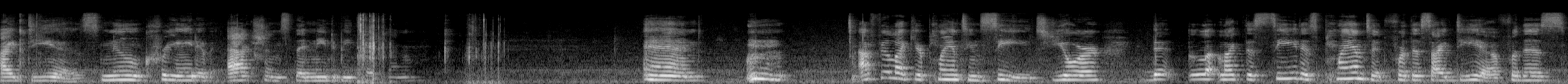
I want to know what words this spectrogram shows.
ideas, new creative actions that need to be taken. And I feel like you're planting seeds. You're that like the seed is planted for this idea, for this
